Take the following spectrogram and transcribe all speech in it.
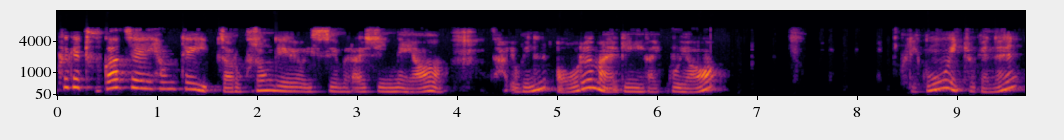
크게 두 가지의 형태의 입자로 구성되어 있음을 알 수 있네요. 자, 여기는 얼음 알갱이가 있고요. 그리고 이쪽에는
